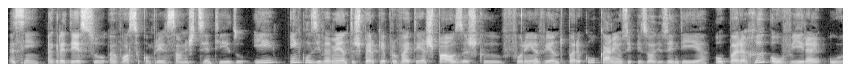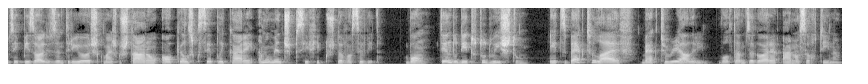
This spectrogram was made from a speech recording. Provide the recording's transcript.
Assim, agradeço a vossa compreensão neste sentido e, inclusivamente, espero que aproveitem as pausas que forem havendo para colocarem os episódios em dia ou para reouvirem os episódios anteriores que mais gostaram ou aqueles que se aplicarem a momentos específicos da vossa vida. Bom, tendo dito tudo isto, it's back to life, back to reality. Voltamos agora à nossa rotina.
